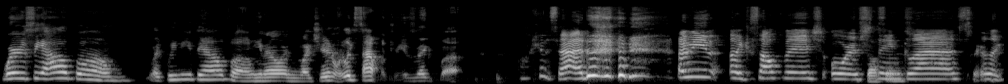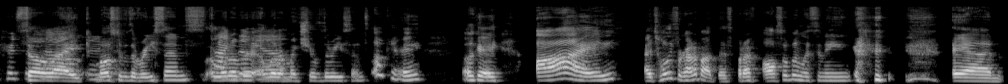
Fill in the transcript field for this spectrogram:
"Where's the album? Like we need the album," you know. And like she didn't release that much music, but I'm kind of sad. I mean, like Selfish or Selfish. Stained Glass Same. or like Hurts so like most of the recents, a little of, bit, a little mixture of the recents. Okay, okay. I I totally forgot about this, but I've also been listening, and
